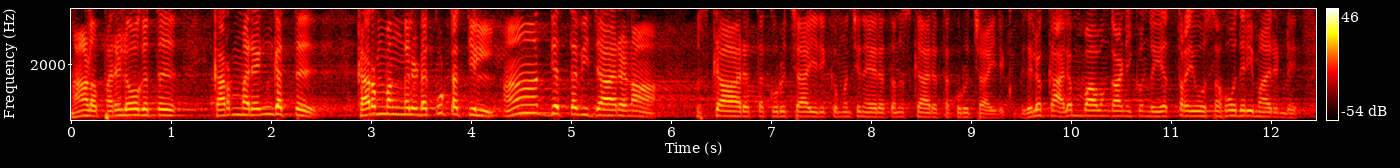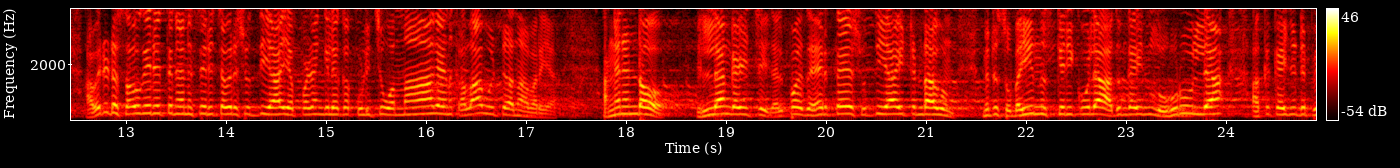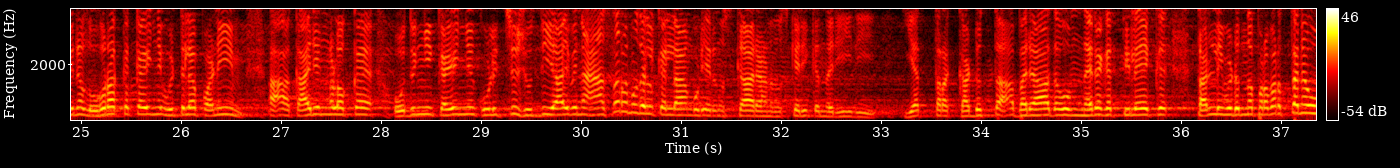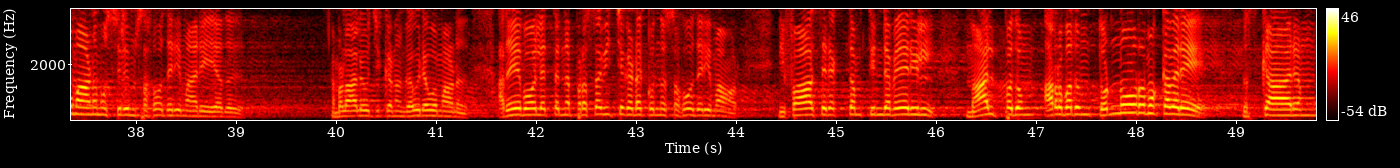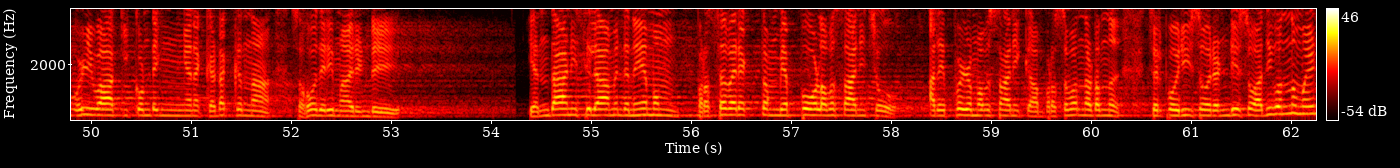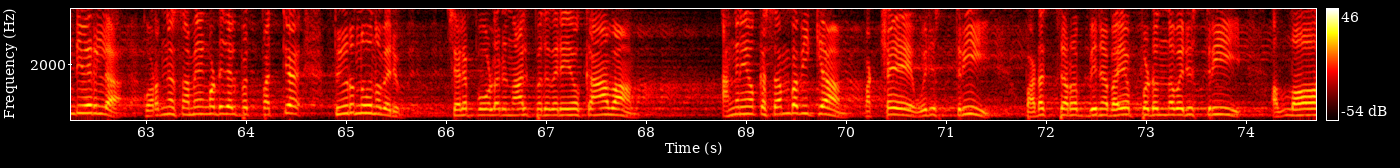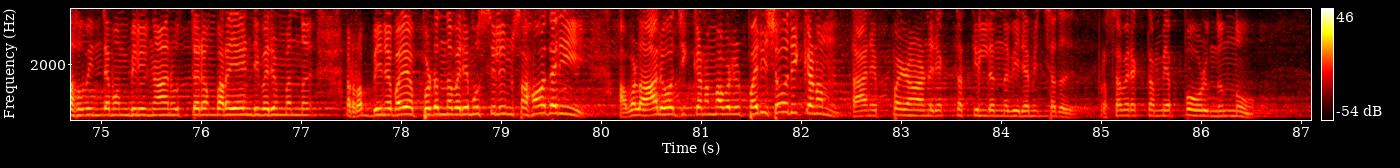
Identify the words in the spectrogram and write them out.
നാളെ പരലോകത്ത് കർമ്മരംഗത്ത് കർമ്മങ്ങളുടെ കൂട്ടത്തിൽ ആദ്യത്തെ വിചാരണ നിസ്കാരത്തെക്കുറിച്ചായിരിക്കും അഞ്ചു നേരത്തെ നിസ്കാരത്തെക്കുറിച്ചായിരിക്കും ഇതിലൊക്കെ അലംഭാവം കാണിക്കുന്ന എത്രയോ സഹോദരിമാരുണ്ട്. അവരുടെ സൗകര്യത്തിനനുസരിച്ച് അവർ ശുദ്ധിയായി എപ്പോഴെങ്കിലുമൊക്കെ കുളിച്ചു ഒന്നാകെയാണ് കഥാ വീട്ടുക എന്നാ പറയാ. അങ്ങനെ ഉണ്ടോ എല്ലാം കഴിച്ച് ചിലപ്പോൾ നേരത്തെ ശുദ്ധിയായിട്ടുണ്ടാകും. എന്നിട്ട് സുബൈ നിസ്കരിക്കൂല അതും കഴിഞ്ഞ് ലുഹറുമില്ല ഒക്കെ കഴിഞ്ഞിട്ട് പിന്നെ ലുഹറൊക്കെ കഴിഞ്ഞ് വീട്ടിലെ പണിയും ആ കാര്യങ്ങളൊക്കെ ഒതുങ്ങി കഴിഞ്ഞ് കുളിച്ച് ശുദ്ധിയായി. പിന്നെ അസർ മുതൽക്കെല്ലാം കൂടി ഒരു നിസ്കാരമാണ് നിസ്കരിക്കുന്ന രീതി. എത്ര കടുത്ത അപരാധവും നരകത്തിലേക്ക് തള്ളിവിടുന്ന പ്രവർത്തനവുമാണ് മുസ്ലിം സഹോദരിമാരെ അത്. നമ്മൾ ആലോചിക്കണം ഗൗരവമാണ്. അതേപോലെ തന്നെ പ്രസവിച്ച് കിടക്കുന്ന സഹോദരിമാർ നിഫാസ് രക്തത്തിന്റെ പേരിൽ നാൽപ്പതും അറുപതും തൊണ്ണൂറുമൊക്കെ വരെ നിസ്കാരം ഒഴിവാക്കിക്കൊണ്ട് ഇങ്ങനെ കിടക്കുന്ന സഹോദരിമാരുണ്ട്. എന്താണ് ഇസ്ലാമിന്റെ നിയമം? പ്രസവരക്തം എപ്പോൾ അവസാനിച്ചോ? അതെപ്പോഴും അവസാനിക്കാം. പ്രസവം നടന്ന് ചിലപ്പോൾ ഒരു ദിവസമോ രണ്ട് ദിവസമോ അധികമൊന്നും വേണ്ടി വരില്ല. കുറഞ്ഞ സമയം കൊണ്ട് ചിലപ്പോൾ പറ്റ തീർന്നു എന്ന് വരും. ചിലപ്പോൾ ഒരു നാൽപ്പത് വരെയൊക്കെ ആവാം. അങ്ങനെയൊക്കെ സംഭവിക്കാം. പക്ഷേ ഒരു സ്ത്രീ പടച്ചറബിനെ ഭയപ്പെടുന്ന ഒരു സ്ത്രീ അള്ളാഹുവിന്റെ മുമ്പിൽ ഞാൻ ഉത്തരം പറയേണ്ടി വരുമെന്ന് റബ്ബിനെ ഭയപ്പെടുന്ന ഒരു മുസ്ലിം സഹോദരി അവൾ ആലോചിക്കണം അവൾ പരിശോധിക്കണം. താൻ എപ്പോഴാണ് രക്തത്തിൽ നിന്ന് വിരമിച്ചത്? പ്രസവരക്തം എപ്പോൾ നിന്നു?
